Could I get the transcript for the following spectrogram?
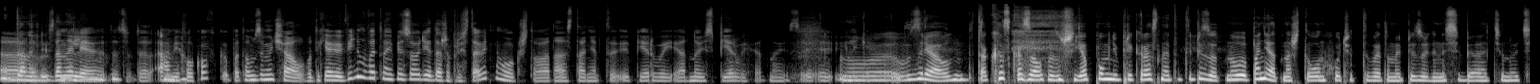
Данели, э, Данели mm-hmm. а Михалков потом замечал. Вот я ее видел в этом эпизоде, даже представить не мог, что она станет первой, одной из первых, одной из э, великих. Ну, зря он так сказал, потому что я помню прекрасно этот эпизод. Но понятно, что он хочет в этом эпизоде на себя тянуть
